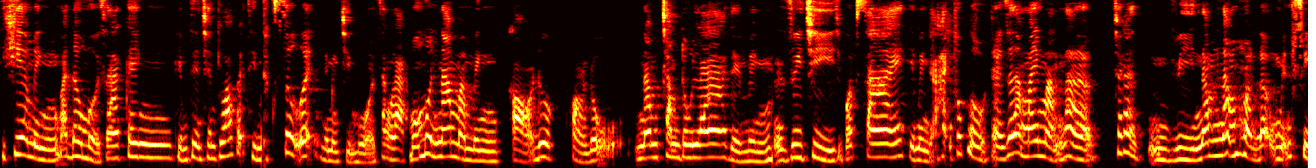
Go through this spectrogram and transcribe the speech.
Thì khi mà mình bắt đầu mở ra kênh kiếm tiền trên blog ấy, thì thực sự ấy thì mình chỉ muốn rằng là mỗi một năm mà mình có được khoảng độ 500 đô la để mình duy trì website ấy, thì mình đã hạnh phúc rồi. Thì rất là may mắn là chắc là vì 5 năm hoạt động miễn phí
